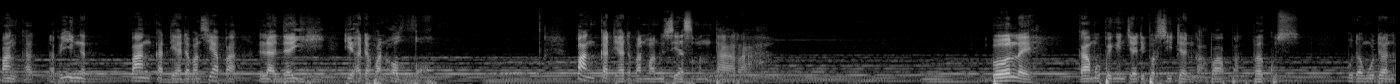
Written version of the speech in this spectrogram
Pangkat. Tapi ingat pangkat di hadapan siapa ladaihi di hadapan Allah pangkat di hadapan manusia sementara boleh kamu pengen jadi presiden gak apa-apa bagus mudah-mudahan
